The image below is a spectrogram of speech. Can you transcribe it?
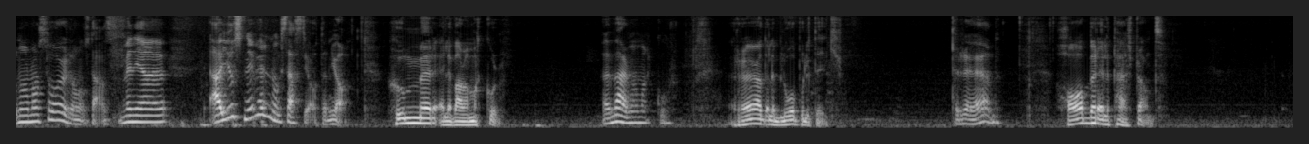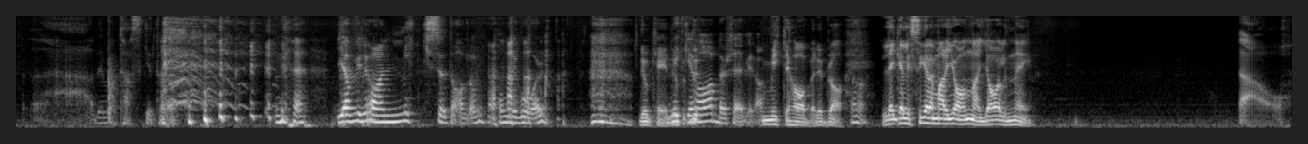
Norrmalmstorg någonstans. Men jag, ja, just nu är det nog Stadsteatern, ja. Hummer eller varma mackor? Eh, Varma mackor. Röd eller blå politik? Röd. Haber eller Persbrandt? Ah, det var taskigt. Jag vill ha en mix utav dem, om det går. Det är okej. Du- Micke du- Haber säger vi då. Micke Haber, det är bra. Ja. Legalisera marijuana, ja eller nej? Ja,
